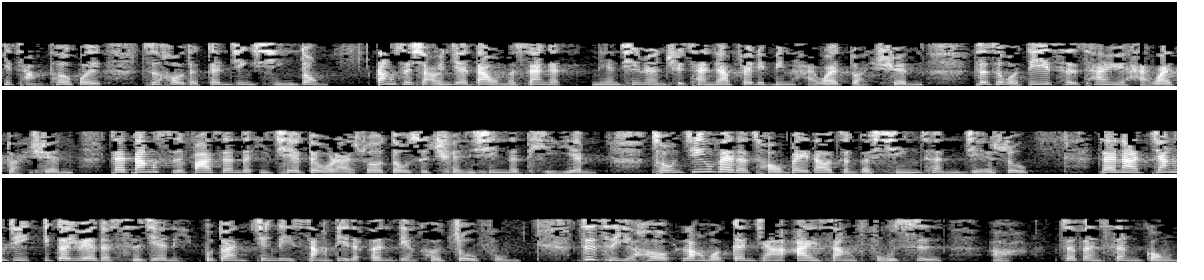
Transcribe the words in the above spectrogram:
一场特会之后的跟进行动。当时小云姐带我们三个年轻人去参加菲律宾海外短宣，这是我第一次参与海外短宣。在当时发生的一切对我来说都是全新的体验，从经费的筹备到整个行程结束，在那将近一个月的时间里，不断经历上帝的恩典和祝福。自此以后，让我更加爱上服侍啊这份圣功。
